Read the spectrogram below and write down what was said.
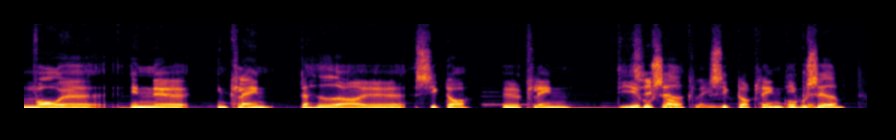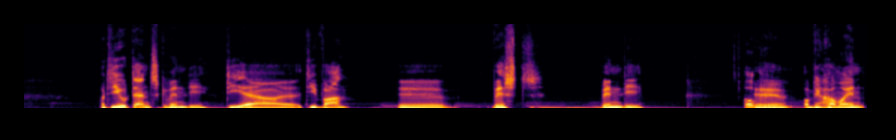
Mm. mm. hvor øh, en, øh, en klan, der hedder øh, Sigdor-klanen, de er. Sigdor-klanen. Sigdor-klanen, de okay. er huseret. Og de er jo danskvenlige. De, er, øh, de var øh, vestvenlige. okay. Øh, og vi Ja. kommer ind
